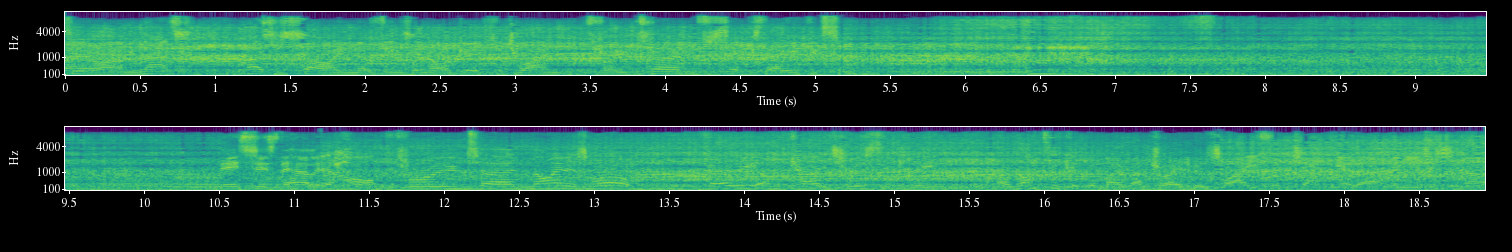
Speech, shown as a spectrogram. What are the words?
Well, I mean, that's, that's a sign that things are not good for Juan. Through turn six there, you can see. Misses the hell hot through turn 9 as well. Very uncharacteristically erratic at the moment. Looks right for Jack Miller, and you just know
